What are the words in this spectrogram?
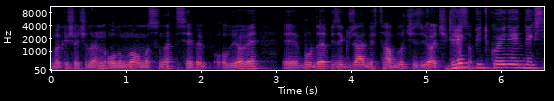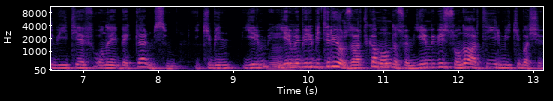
bakış açılarının olumlu olmasına sebep oluyor ve e, burada bize güzel bir tablo çiziyor açıkçası. Direkt Bitcoin endeksli bir ETF onayı bekler misin? 2020 hmm. 21'i bitiriyoruz artık ama onu da söyleyeyim. 21 sonu artı 22 başı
